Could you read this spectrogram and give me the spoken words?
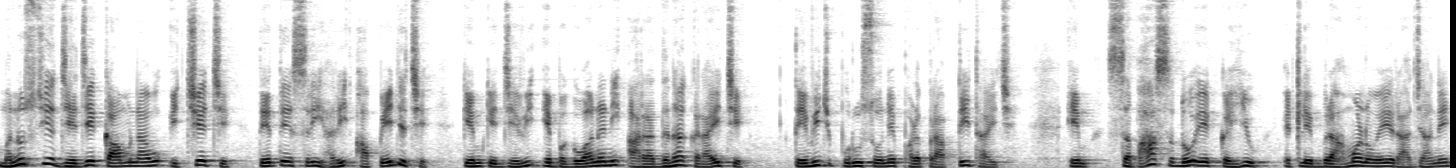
મનુષ્ય જે જે કામનાઓ ઈચ્છે છે, તે તે શ્રી હરિ આપે જ છે. કેમ કે જેવી એ ભગવાનની આરાધના કરાય છે તેવી જ પુરુષોને ફળ પ્રાપ્તિ થાય છે. એમ સભાસદોએ કહ્યું એટલે બ્રાહ્મણોએ રાજાને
